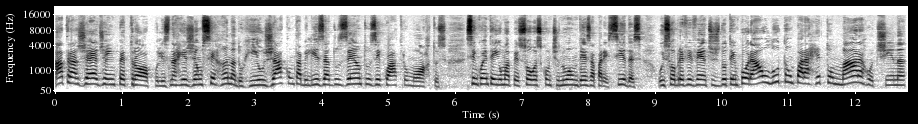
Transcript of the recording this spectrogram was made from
A tragédia em Petrópolis, na região serrana do Rio, já contabiliza 204 mortos. 51 pessoas continuam desaparecidas. Os sobreviventes do temporal lutam para retomar a rotina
